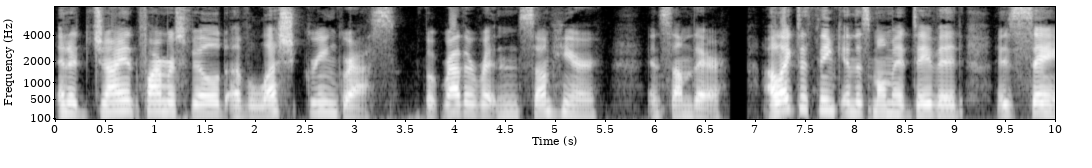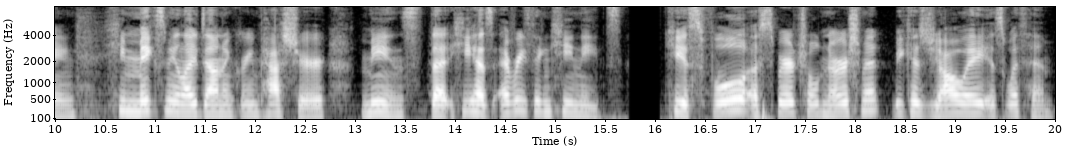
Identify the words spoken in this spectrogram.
in a giant farmer's field of lush green grass, but rather written some here and some there. I like to think in this moment David is saying, He makes me lie down in green pasture, means that he has everything he needs. He is full of spiritual nourishment because Yahweh is with him.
